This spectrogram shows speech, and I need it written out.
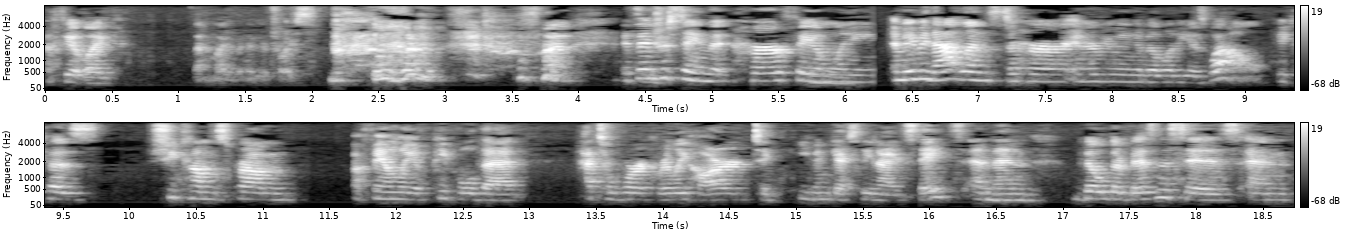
I feel like that might have been a good choice. but it's interesting that her family, and maybe that lends to her interviewing ability as well, because she comes from a family of people that had to work really hard to even get to the United States and then build their businesses and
